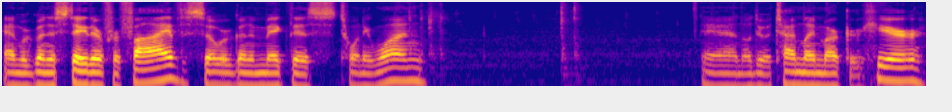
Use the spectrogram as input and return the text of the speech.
And we're going to stay there for five so we're going to make this 21 and I'll do a timeline marker here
